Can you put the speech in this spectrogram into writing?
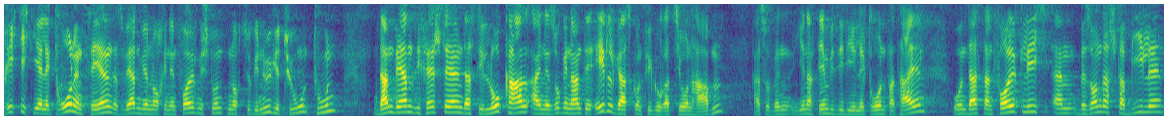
richtig die Elektronen zählen, das werden wir noch in den folgenden Stunden noch zu Genüge tun, dann werden Sie feststellen, dass Sie lokal eine sogenannte Edelgaskonfiguration haben, also wenn, je nachdem, wie Sie die Elektronen verteilen, und dass dann folglich ähm, besonders stabile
